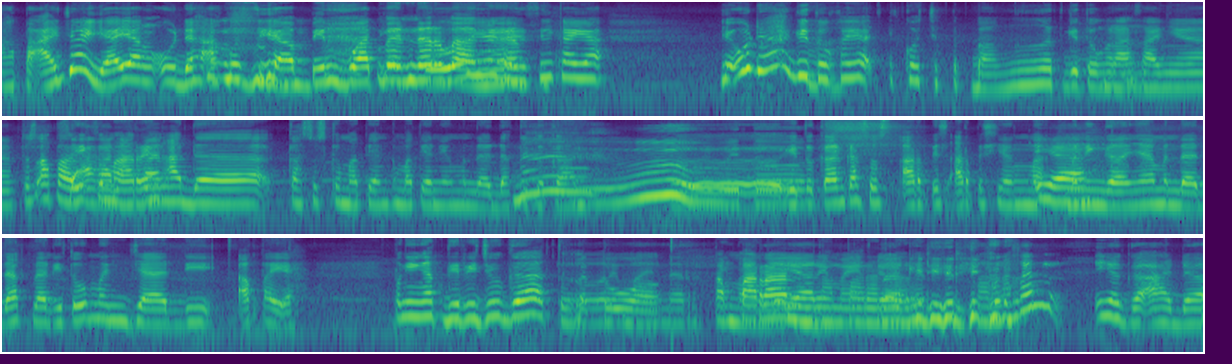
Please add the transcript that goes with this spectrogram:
apa aja ya yang udah aku siapin buat Bener itu, ya banget. nggak sih kayak ya udah gitu kayak kok cepet banget gitu ngerasanya Terus apalagi Seakan-akan- kemarin ada kasus kematian-kematian yang mendadak gitu kan. Uh, itu itu kan kasus artis-artis yang Iya. meninggalnya mendadak dan itu menjadi apa ya? Pengingat diri juga tuh. Betul. Reminder. Tamparan, ya, reminder. bagi diri. Karena kan ya gak ada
